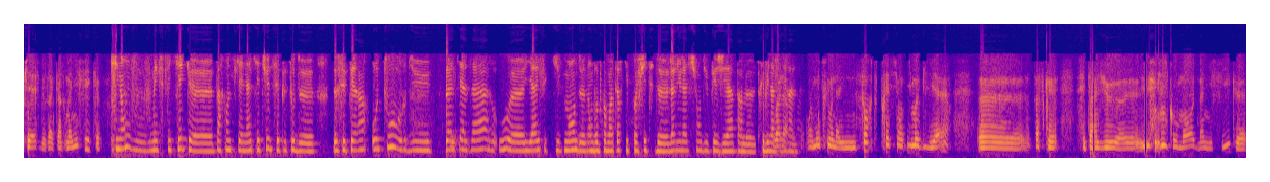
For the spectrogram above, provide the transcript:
pièces dans un cadre magnifique. Sinon, vous, vous m'expliquez que, par contre, ce qui a une inquiétude, c'est plutôt de, de ces terrains autour du l'Alcazar où euh, il y a effectivement de nombreux promoteurs qui profitent de l'annulation du PGA par le tribunal voilà. fédéral. On a montré on a une forte pression immobilière euh, parce que c'est un lieu euh, unique au monde, magnifique. Euh,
